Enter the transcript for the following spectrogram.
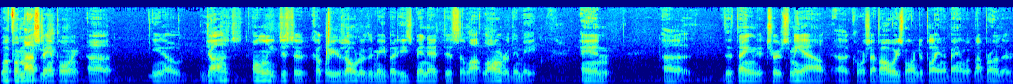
Well, from my standpoint, uh, you know, John's only just a couple of years older than me, but he's been at this a lot longer than me. And uh, the thing that trips me out, uh, of course, I've always wanted to play in a band with my brother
